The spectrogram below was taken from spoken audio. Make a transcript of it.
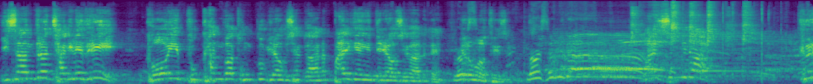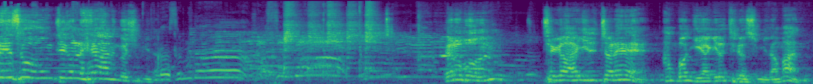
이 사람들은 자기네들이 거의 북한과 동급이라고 생각하는 빨갱이들이라고 생각하는데 여러분 어떻게 생각하세요? 맞습니다. 맞습니다. 그래서 응징을 해야 하는 것입니다. 맞습니다. 여러분, 제가 일전에 한번 이야기를 드렸습니다만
